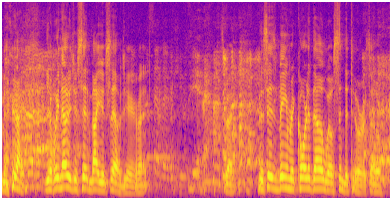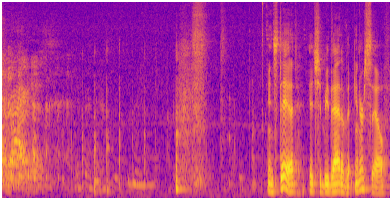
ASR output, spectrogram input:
me. right. Yeah, we noticed you're sitting by yourself, Jerry, right? Said that if she was here. That's right. This is being recorded, though. We'll send it to her. So, instead, it should be that of the inner self,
